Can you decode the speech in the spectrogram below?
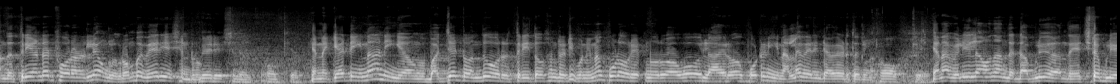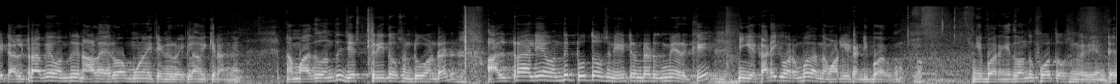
அந்த த்ரீ ஹண்ட்ரட் ஃபோர் ஹண்ட்ரட்லேயே உங்களுக்கு ரொம்ப வேரியேஷன் இருக்கும். வேரியேஷன் இருக்கு ஓகே ஓகே என்ன கேட்டிங்கன்னா நீங்கள் உங்கள் பட்ஜெட் வந்து ஒரு த்ரீ தௌசண்ட் ரெடி பண்ணிங்கன்னா கூட ஒரு எட்நூறுவாவோ இல்லை ஆயிரரூவா போட்டு நீங்கள் நல்ல வேரியண்ட்டாகவே எடுத்துக்கலாம். ஓகே ஏன்னா வெளியில வந்து அந்த டபிள்யூ அந்த ஹெச்டபிள்யூ எயிட் அல்ட்ராவே வந்து நாலாயிரரூவா மூணாயிரத்தி ஐநூறுவாய்க்குலாம் விற்கிறாங்க நம்ம அது வந்து just three thousand two hundred அல்ட்ராலேயே வந்து டூ தௌசண்ட் எயிட் ஹண்ட்ரடுக்குமே இருக்குது நீங்கள் கடைக்கு வரும்போது அந்த மாடல் கண்டிப்பாக இருக்கும். இங்கே பாருங்கள் இது வந்து ஃபோர் தௌசண்ட் வேரியண்ட்டு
